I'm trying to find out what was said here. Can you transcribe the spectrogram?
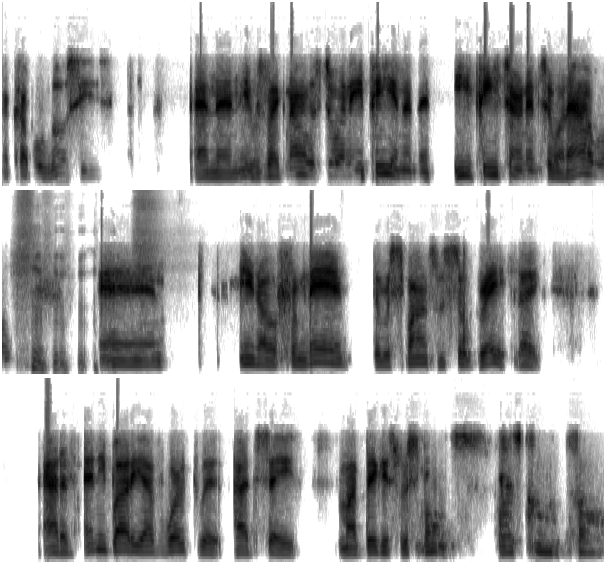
a couple loosies. And then he was like, No, let's do an EP and then the EP turned into an album and you know, from there the response was so great. Like out of anybody I've worked with, I'd say my biggest response has come from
